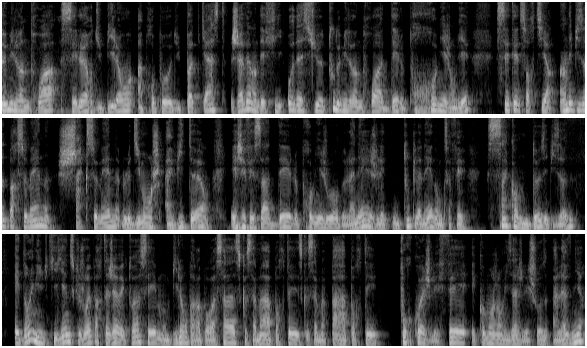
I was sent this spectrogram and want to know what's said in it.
2023, c'est l'heure du bilan à propos du podcast. J'avais un défi audacieux tout 2023 dès le 1er janvier. C'était de sortir un épisode par semaine, chaque semaine, le dimanche à 8 heures. Et j'ai fait ça dès le premier jour de l'année. Je l'ai toute l'année, donc ça fait 52 épisodes. Et dans les minutes qui viennent, ce que je voudrais partager avec toi, c'est mon bilan par rapport à ça, ce que ça m'a apporté, ce que ça m'a pas apporté, pourquoi je l'ai fait et comment j'envisage les choses à l'avenir.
